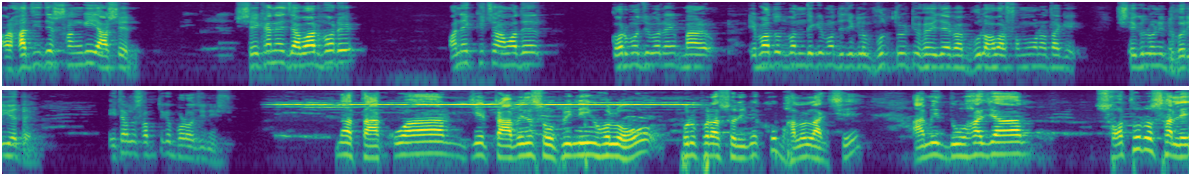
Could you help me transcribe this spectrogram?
আর হাজিদের সঙ্গেই আসেন। সেখানে যাওয়ার পরে অনেক কিছু আমাদের কর্মজীবনে বা এবাদত বন্দিগির মধ্যে যেগুলো ভুল ত্রুটি হয়ে যায় বা ভুল হওয়ার সম্ভাবনা থাকে, সেগুলো উনি ধরিয়ে দেন। এটা হলো সব থেকে বড় জিনিস। না তাকুয়ার যে ট্রাভেলস ওপেনিং হলো ফুরফুরা শরীফে খুব ভালো লাগছে। আমি দু হাজার সতেরো সালে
